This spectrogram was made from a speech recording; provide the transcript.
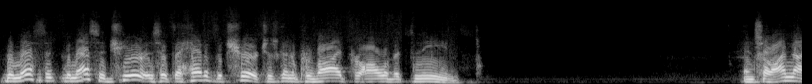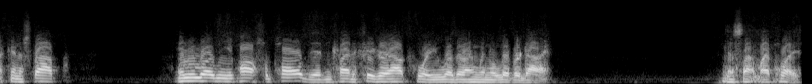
The message, the message here is that the head of the church is going to provide for all of its needs. And so I'm not going to stop any more than the Apostle Paul did and try to figure out for you whether I'm going to live or die. That's not my place.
